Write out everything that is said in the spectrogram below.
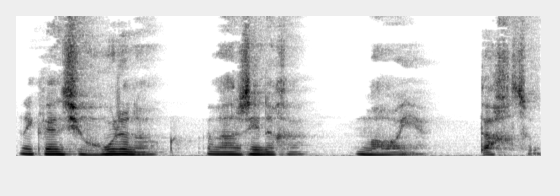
En ik wens je hoe dan ook een waanzinnige, mooie dag toe.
